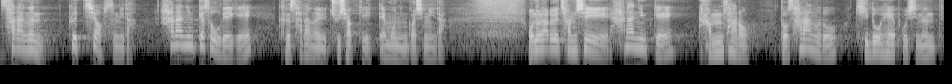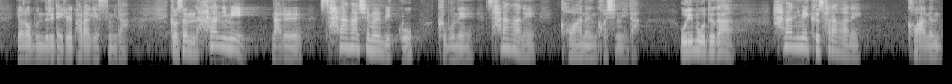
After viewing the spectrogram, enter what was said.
사랑은 끝이 없습니다. 하나님께서 우리에게 그 사랑을 주셨기 때문인 것입니다. 오늘 하루 잠시 하나님께 감사로 또 사랑으로 기도해 보시는 여러분들이 되길 바라겠습니다. 그것은 하나님이 나를 사랑하심을 믿고 그분의 사랑 안에 거하는 것입니다. 우리 모두가 하나님의 그 사랑 안에 거하는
